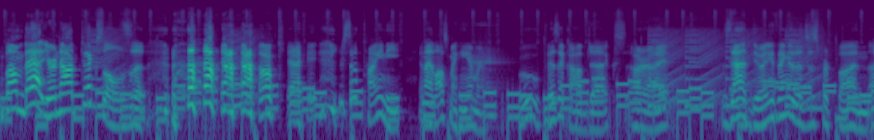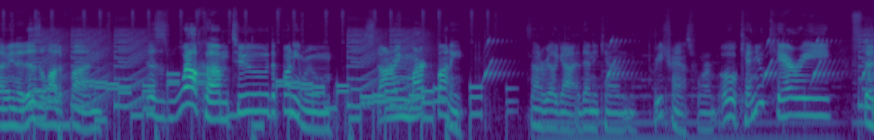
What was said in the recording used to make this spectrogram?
Bombette, you're not pixels. okay, you're so tiny. And I lost my hammer. Ooh, physic objects. Alright. Does that do anything or is it just for fun? I mean, it is a lot of fun. This is welcome to the funny room, starring Mark Funny. It's not a real guy. Then you can retransform. Oh, can you carry the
